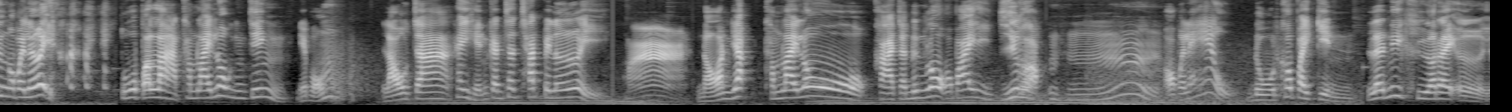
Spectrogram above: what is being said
ดึงออกไปเลย ตัวประหลาดทำลายโลกจริง ๆ เดี๋ยวผม เราจะให้เห็นกันชัด ๆ ไปเลย มานอนยักษ์ทำลายโลกข้าจะดึงโลกออกไปเยือบออหือออกไปแล้ว ดูดเข้าไปกิน และนี่คืออะไรเอ่ย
